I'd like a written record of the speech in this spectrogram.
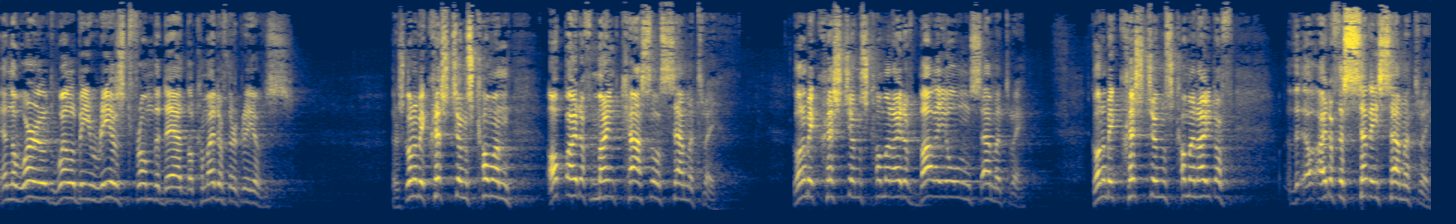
in the world will be raised from the dead. They'll come out of their graves. There's going to be Christians coming up out of Mount Mountcastle Cemetery. Going to be Christians coming out of Ballyoan Cemetery. Going to be Christians coming out of the, out of the city cemetery.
